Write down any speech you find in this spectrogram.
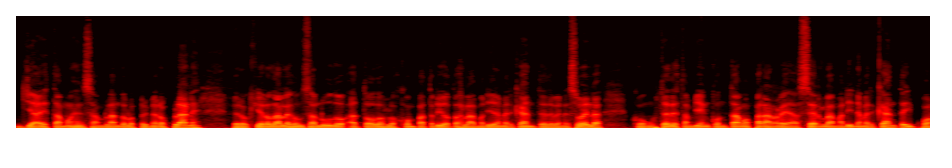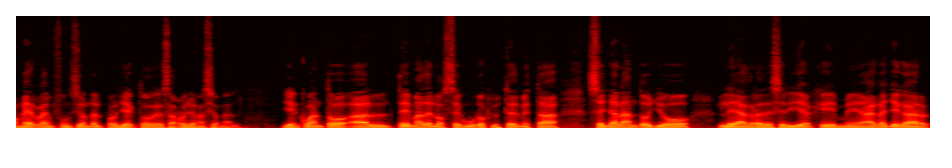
ya estamos ensamblando los primeros planes, pero quiero darles un saludo a todos los compatriotas de la Marina Mercante de Venezuela. Con ustedes también contamos para rehacer la Marina Mercante y ponerla en función del proyecto de desarrollo nacional. Y en cuanto al tema de los seguros que usted me está señalando, yo le agradecería que me haga llegar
